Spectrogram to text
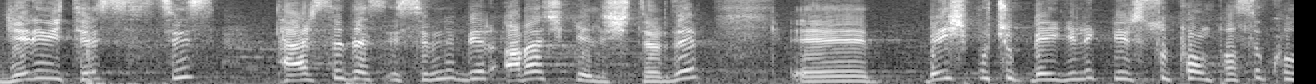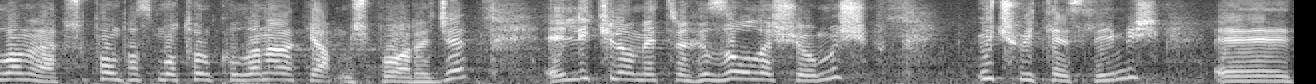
geri vitessiz Mercedes isimli bir araç geliştirdi. Ee, 5,5 beygirlik bir su pompası kullanarak, su pompası motoru kullanarak yapmış bu aracı. 50 kilometre hıza ulaşıyormuş. 3 vitesliymiş. Ee,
